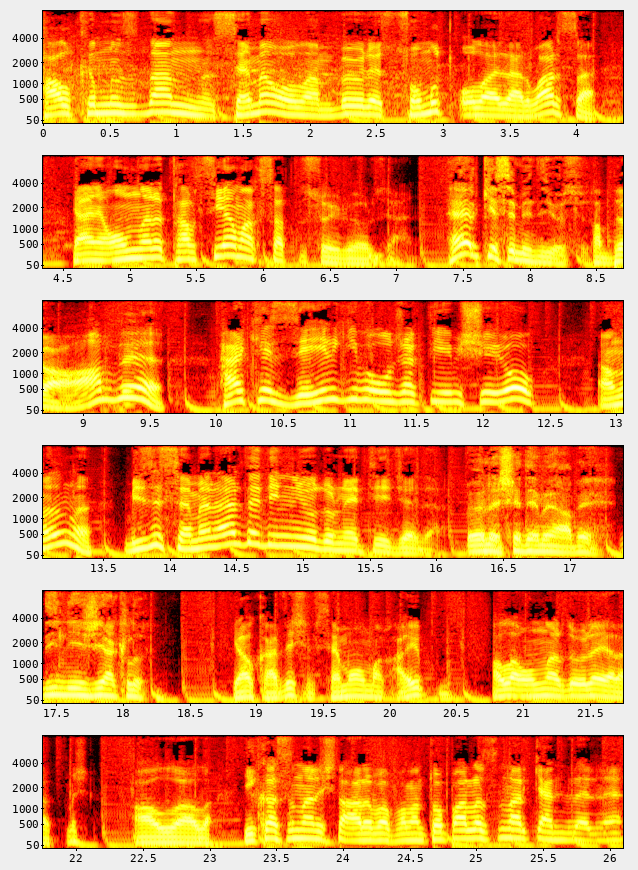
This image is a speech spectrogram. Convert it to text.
halkımızdan seme olan böyle somut olaylar varsa yani onlara tavsiye maksatlı söylüyoruz yani. Herkese mi diyorsun? Tabii abi. Herkes zehir gibi olacak diye bir şey yok. Anladın mı? Bizi semeler de dinliyordur neticede. Öyle şey deme abi. Dinleyici haklı. Ya kardeşim seme olmak ayıp mı? Allah onlar da öyle yaratmış. Allah Allah. Yıkasınlar işte araba falan toparlasınlar kendilerine.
